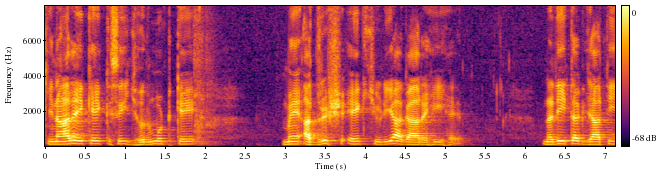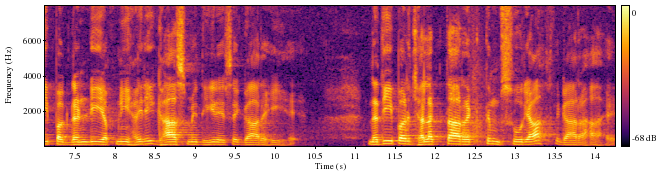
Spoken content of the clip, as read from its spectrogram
किनारे के किसी झुरमुट के में अदृश्य एक चिड़िया गा रही है। नदी तक जाती पगडंडी अपनी हरी घास में धीरे से गा रही है। नदी पर झलकता रक्तिम सूर्यास्त गा रहा है।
